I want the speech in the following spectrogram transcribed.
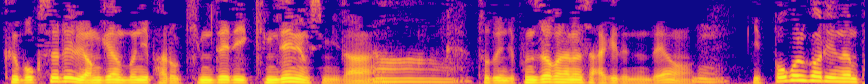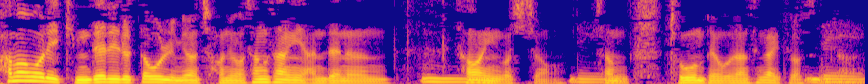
그 목소리를 연기한 분이 바로 김대리 김대명 씨입니다. 아, 저도 이제 분석을 하면서 알게 됐는데요. 네. 이 뽀글거리는 파마머리 김대리를 떠올리면 전혀 상상이 안 되는 음. 상황인 것이죠. 네. 참 좋은 배우라는 생각이 들었습니다. 네.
